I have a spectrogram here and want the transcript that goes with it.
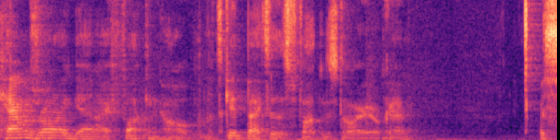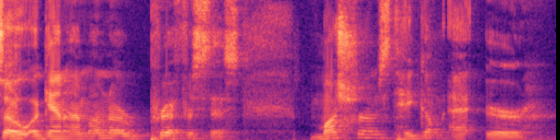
camera's rolling again. I fucking hope. Let's get back to this fucking story, okay? So again, I'm, I'm gonna preface this. Mushrooms, take them at your.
